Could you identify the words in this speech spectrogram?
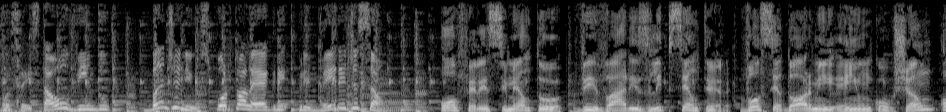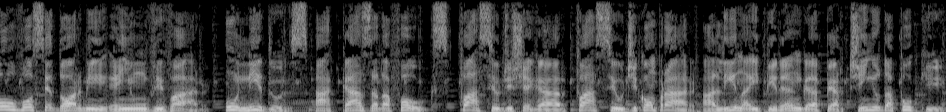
Você está ouvindo Band News Porto Alegre, primeira edição. Oferecimento Vivar Sleep Center. Você dorme em um colchão ou você dorme em um Vivar? Unidos, a casa da Folks. Fácil de chegar, fácil de comprar. Ali na Ipiranga, pertinho da PUC.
